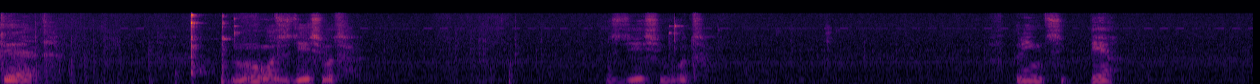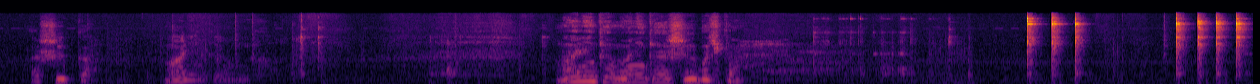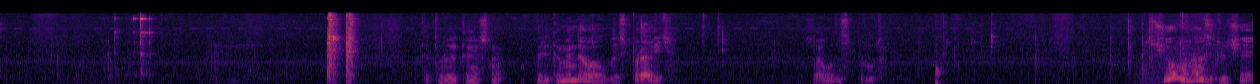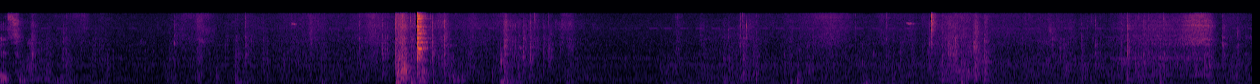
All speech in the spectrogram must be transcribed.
Так. Ну вот здесь вот, здесь вот, в принципе, ошибка маленькая у них. Маленькая-маленькая ошибочка. которая, конечно, порекомендовал бы исправить завода Спрут. В чем она заключается?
